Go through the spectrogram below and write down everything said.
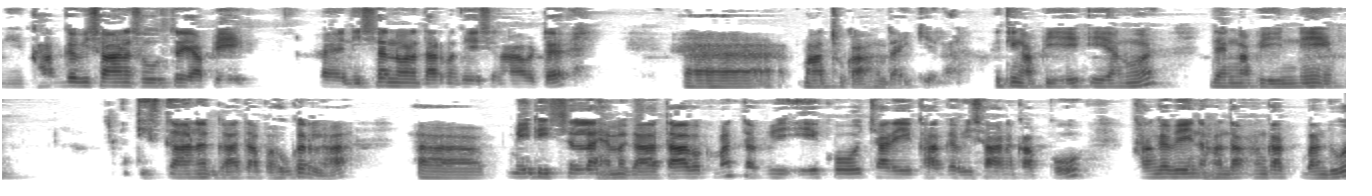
මේ කග්ගවිශාන සූත්‍රය අපේ නිසන්වන ධර්ම දේශනාවට මාතෘකා හොඳයි කියලා. ඉතින් අපි ඒ අනුව දැන් අපි ඉන්නේ 30 ගානක් ගාථා පහු කරලා මේට ඉස්සෙල්ලා හැම ගාතාවකමත් අපි ඒකෝ චරේ කග්ග විසාන කප්පෝ කඟ වේන හඳ අඟක් බඳුව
